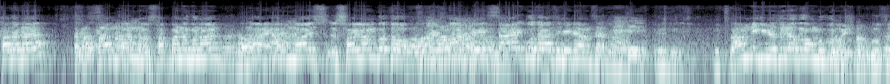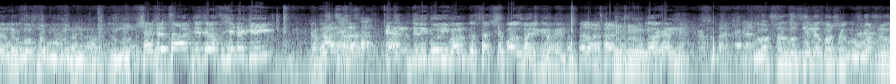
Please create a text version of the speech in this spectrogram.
সাত, আটা ছাপ্পান্ন। ছাপ্পান্ন গুণ নয়। আর নয়, ছয় লং কত? চার কোথায় আছে সেটা আনসার আপনি কি যদি অঙ্ক করবেন। শেষে চার যেটা আছে সেটা কি? এখন যদি গরিব হন তো চারশো পাঁচ বাড়ি করবেন দরকার নেই। লসাগু ছিল কষাগু কষাগু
